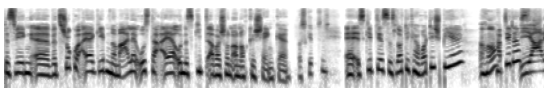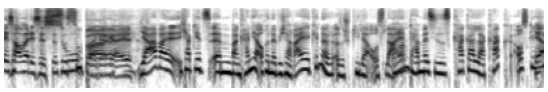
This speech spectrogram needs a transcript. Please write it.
Deswegen äh, wird es Schokoeier geben, normale Ostereier und es gibt aber schon auch noch Geschenke. Was gibt's denn? Äh, es gibt jetzt das Lotti Carotti Spiel. Habt ihr das? Ja, das haben wir, das ist Das super, ist super geil. Ja, weil ich habe jetzt, ähm, man kann ja auch in der Bücherei Kinder, also Spiele ausleihen. Da haben wir jetzt dieses Kakerlakak ausgeliehen,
